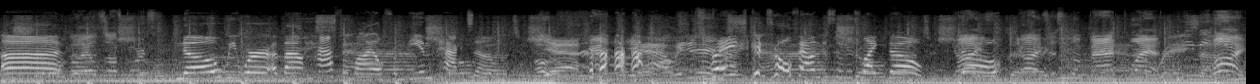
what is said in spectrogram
uh, miles off course. no, we were about half a mile from the impact zone. Yeah, yeah, we just Range control found us and is like, no, no. Guys, guys, this is a bad plan. Why?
